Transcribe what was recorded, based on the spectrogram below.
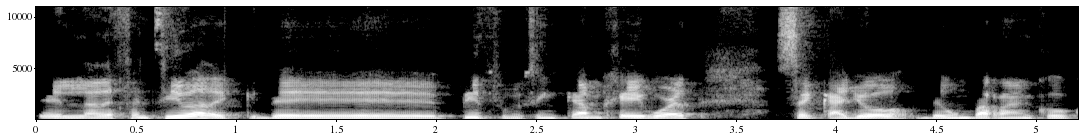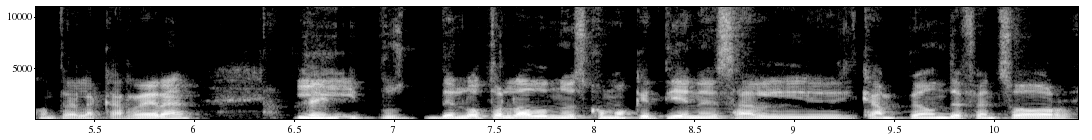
eh, la defensiva de, Pittsburgh sin Cam Hayward se cayó de un barranco contra la carrera. Y pues del otro lado no es como que tienes al campeón defensor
